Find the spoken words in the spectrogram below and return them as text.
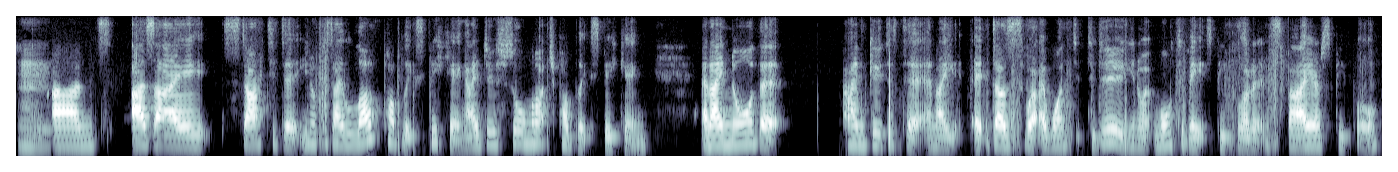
Mm. And as I started it, you know, because I love public speaking, I do so much public speaking. And I know that I'm good at it and I it does what I want it to do. You know, it motivates people or it inspires people.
